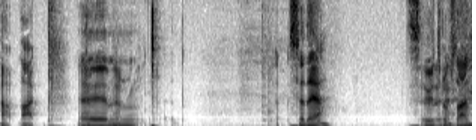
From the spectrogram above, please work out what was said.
Ja, nei. Um, se det. Utropstegn.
